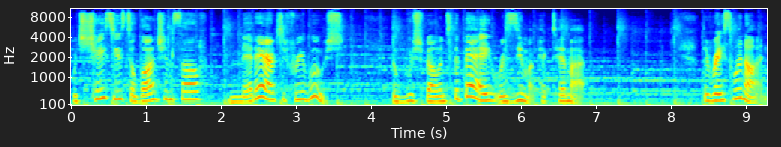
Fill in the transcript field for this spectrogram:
which Chase used to launch himself midair to free Whoosh. The whoosh fell into the bay where Zuma picked him up. The race went on.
